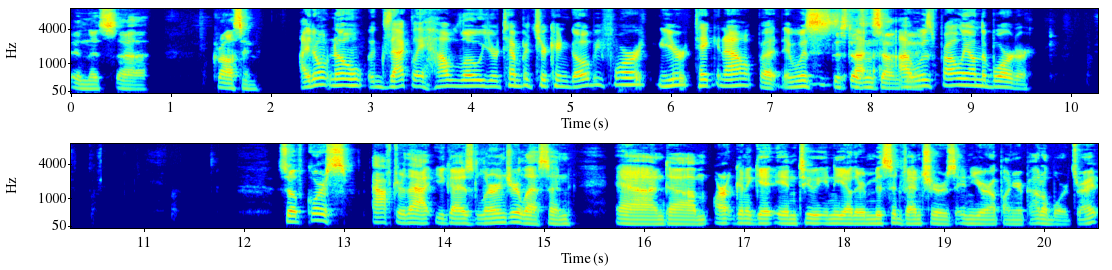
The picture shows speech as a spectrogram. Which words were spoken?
in this uh, crossing. I don't know exactly how low your temperature can go before you're taken out, but it was. This doesn't I- sound I good. was probably on the border. So of course, after that, you guys learned your lesson and um, aren't going to get into any other misadventures in Europe on your paddleboards, right?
